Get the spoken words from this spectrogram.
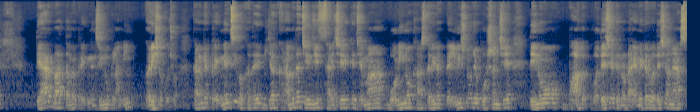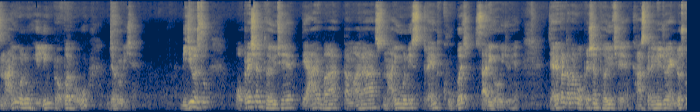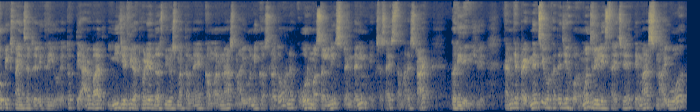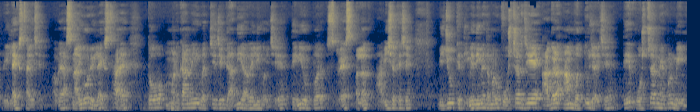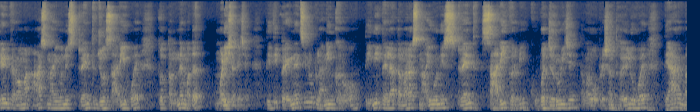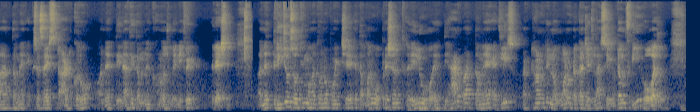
ત્યારબાદ તમે પ્રેગ્નન્સીનું પ્લાનિંગ કરી શકો છો. કારણ કે પ્રેગ્નન્સી વખતે બીજા ઘણા બધા ચેન્જીસ થાય છે કે જેમાં બોડીનો ખાસ કરીને પેલ્વિસનો જે પોર્શન છે, તેનો ભાગ વધે છે, તેનો ડાયામીટર વધે છે અને આ સ્નાયુઓનું હિલિંગ પ્રોપર હોવું જરૂરી છે. બીજી વસ્તુ ઓપરેશન થયું છે ત્યારબાદ તમારા સ્નાયુઓની સ્ટ્રેન્થ ખૂબ જ સારી હોવી જોઈએ. જ્યારે પણ તમારું ઓપરેશન થયું છે, ખાસ કરીને જો એન્ડોસ્કોપિક સ્પાઇન સર્જરી થઈ હોય, તો ત્યારબાદ ઇમિડિયેટલી અઠવાડિયા દસ દિવસમાં તમે કમરના સ્નાયુઓની કસરતો અને કોર મસલની સ્ટ્રેન્થનિંગ એક્સરસાઇઝ તમારે સ્ટાર્ટ કરી દેવી જોઈએ. કારણ કે પ્રેગ્નન્સી વખતે જે હોર્મોન્સ રિલીઝ થાય છે, તેમાં સ્નાયુઓ રિલેક્સ થાય છે. હવે આ સ્નાયુઓ રિલેક્સ થાય તો મણકાની વચ્ચે જે ગાદી આવેલી હોય છે, તેની ઉપર સ્ટ્રેસ અલગ આવી શકે છે. બીજું કે ધીમે ધીમે તમારું પોસ્ચર જે આગળ આમ વધતું જાય છે, તે પોસ્ચરને પણ મેન્ટેન કરવામાં આ સ્નાયુઓની સ્ટ્રેન્થ જો સારી હોય, તો તમને મદદ મળી શકે છે. તેથી પ્રેગ્નન્સીનું પ્લાનિંગ કરો. તેની પહેલાં તમારા સ્નાયુઓની સ્ટ્રેન્થ સારી કરવી ખૂબ જ જરૂરી છે. તમારું ઓપરેશન થયેલું હોય, ત્યારબાદ તમે એક્સરસાઇઝ સ્ટાર્ટ કરો અને તેનાથી તમને ઘણો જ બેનિફિટ રહેશે. અને ત્રીજો સૌથી મહત્ત્વનો પોઈન્ટ છે કે તમારું ઓપરેશન થયેલું હોય, ત્યારબાદ તમે એટલીસ્ટ અઠ્ઠાણુંથી નવ્વાણું ટકા જેટલા સિમ્ટમ ફ્રી હોવા જોઈએ.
